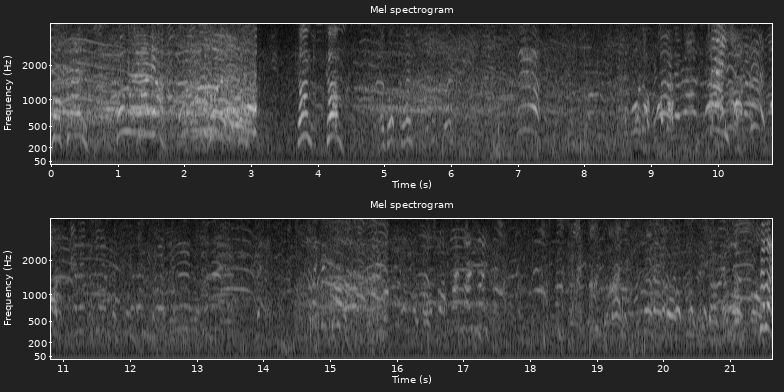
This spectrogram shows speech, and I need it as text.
Come, come. I've got ten. Fill it.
